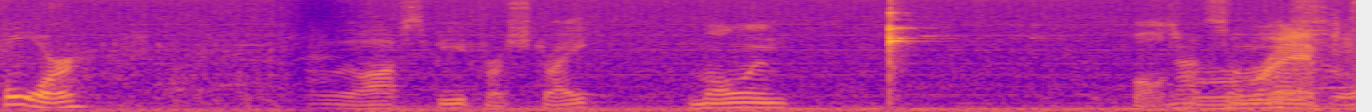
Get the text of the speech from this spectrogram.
four. A little off speed for a strike. Mullen, Ball's not so ripped. much.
